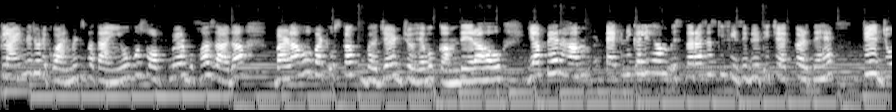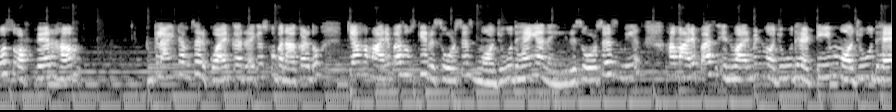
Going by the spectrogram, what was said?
क्लाइंट ने जो रिक्वायरमेंट्स बताई हो, वो सॉफ्टवेयर बहुत ज़्यादा बड़ा हो बट उसका बजट जो है वो कम दे रहा हो। या फिर हम टेक्निकली हम इस तरह से इसकी फिजिबिलिटी चेक करते हैं कि जो सॉफ्टवेयर हम क्लाइंट हमसे रिक्वायर कर रहा है कि उसको बना कर दो। क्या हमारे पास उसके रिसोर्सेज मौजूद हैं या नहीं? रिसोर्सेज मीन्स हमारे पास इन्वायरमेंट मौजूद है टीम मौजूद है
